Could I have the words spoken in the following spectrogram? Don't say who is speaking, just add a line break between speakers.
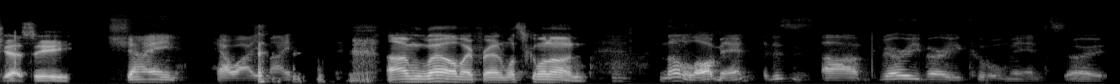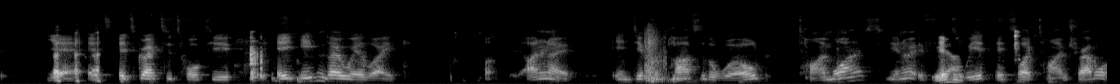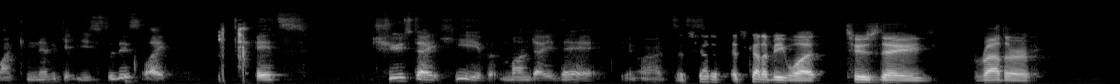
Jesse.
Shane, how are you, mate?
I'm well, my friend. What's going on?
Not a lot, man. This is uh very, very cool, man. So yeah, it's it's great to talk to you. E- even though we're like, I don't know, in different parts of the world, time wise, you know, it feels
Yeah.
weird. It's like time travel. I can never get used to this. Like, it's Tuesday here, but Monday there. You know,
It's gotta it's gotta be what Tuesday, rather,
